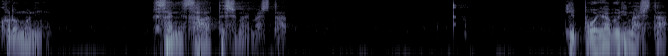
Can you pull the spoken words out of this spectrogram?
衣に房に触ってしまいました。立法を破りました。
